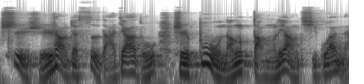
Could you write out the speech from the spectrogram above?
事实上，这四大家族是不能等量齐观的。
